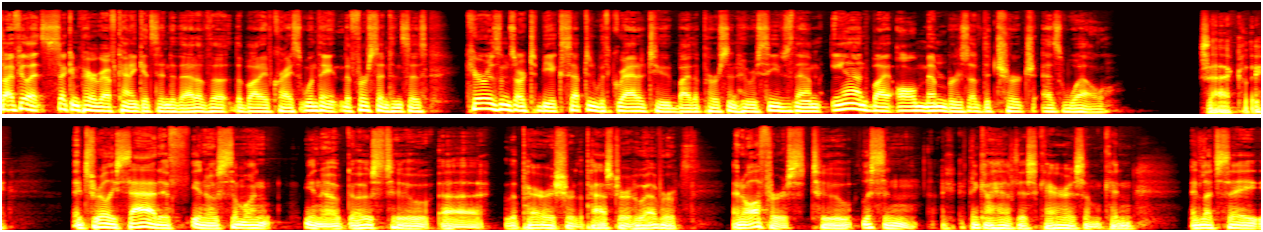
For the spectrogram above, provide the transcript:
So I feel that second paragraph kind of gets into that of the, the body of Christ. One thing, the first sentence says, charisms are to be accepted with gratitude by the person who receives them and by all members of the church as well. Exactly. It's really sad if, you know, someone, you know, goes to uh, the parish or the pastor or whoever and offers to listen, I think I have this charism. Can, and let's say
